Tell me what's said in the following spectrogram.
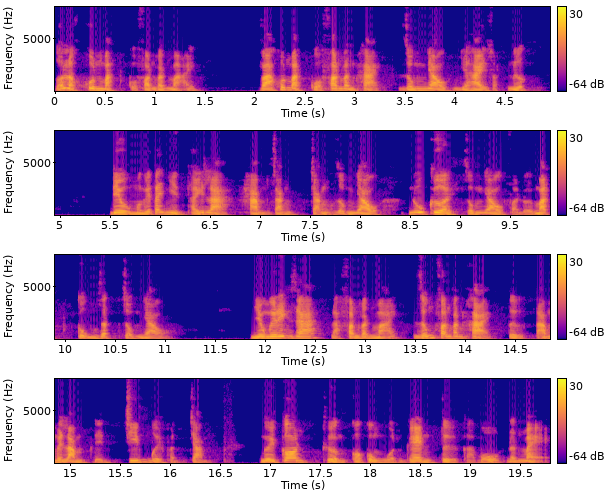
đó là khuôn mặt của Phan Văn Mãi và khuôn mặt của Phan Văn Khải giống nhau như hai giọt nước. Điều mà người ta nhìn thấy là hàm răng trắng giống nhau, nụ cười giống nhau và đôi mắt cũng rất giống nhau. Nhiều người đánh giá là Phan Văn Mãi giống Phan Văn Khải từ 85 đến 90%. Người con thường có cùng nguồn gen từ cả bố lẫn mẹ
